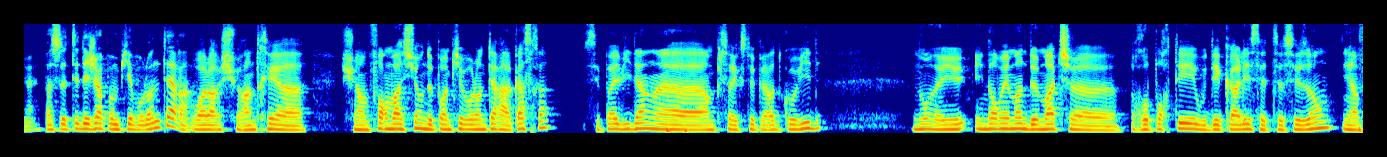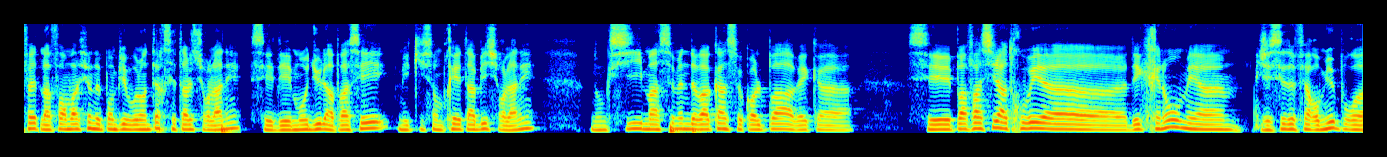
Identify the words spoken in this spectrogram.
Ouais, Parce que tu es déjà pompier volontaire. Voilà, je suis rentré, euh, je suis en formation de pompier volontaire à Castres. C'est pas évident, euh, en plus avec cette période Covid. Nous, on a eu énormément de matchs euh, reportés ou décalés cette saison. Et en fait, la formation de pompier volontaire s'étale sur l'année. C'est des modules à passer, mais qui sont préétablis sur l'année. Donc, si ma semaine de vacances se colle pas avec. euh, c'est pas facile à trouver euh, des créneaux, mais j'essaie de faire au mieux pour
